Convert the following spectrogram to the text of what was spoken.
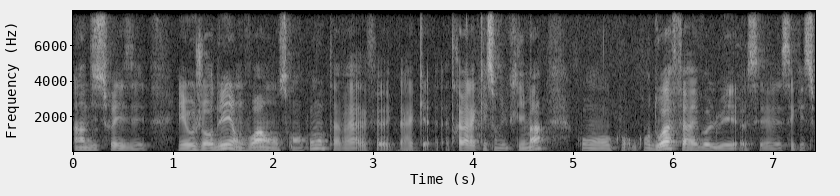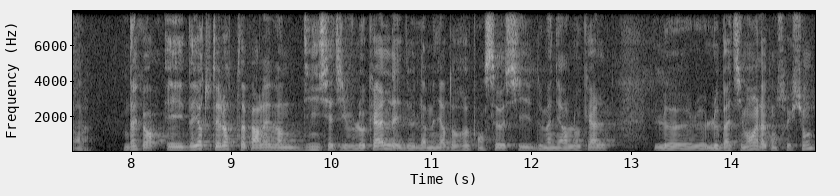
industrialisée. Et aujourd'hui, on voit, on se rend compte à, travers la question du climat qu'on doit faire évoluer ces, questions-là. D'accord. Et d'ailleurs, tout à l'heure, tu as parlé d'initiatives locales et de la manière de repenser aussi de manière locale le, bâtiment et la construction.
